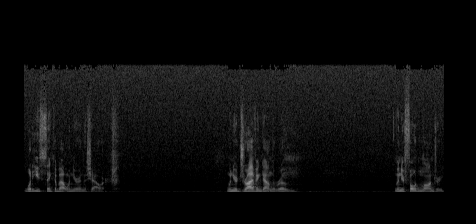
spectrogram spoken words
What do you think about when you're in the shower? when you're driving down the road, when you're folding laundry?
